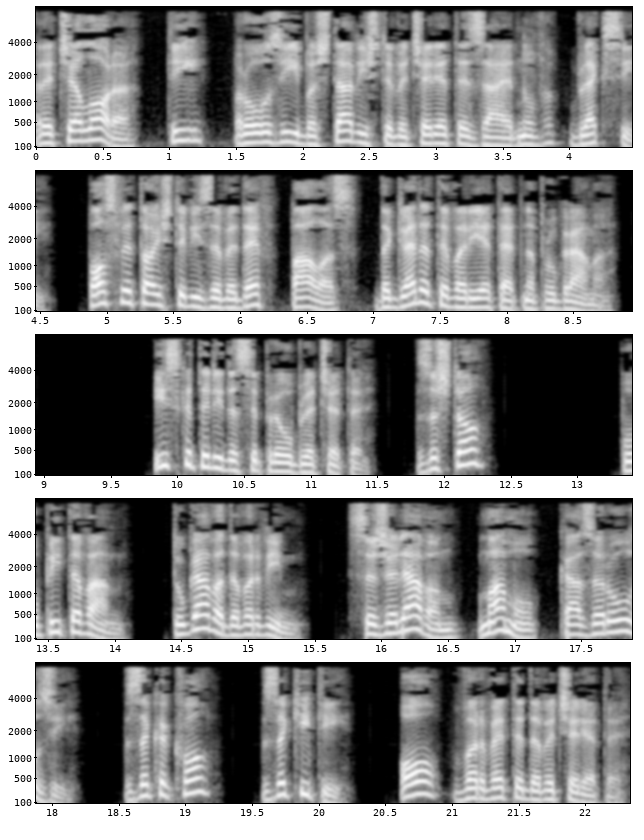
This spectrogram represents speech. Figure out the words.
рече Лора, ти, Роузи и баща ви ще вечеряте заедно в Блекси. После той ще ви заведе в Палас, да гледате вариететна програма. Искате ли да се преоблечете? Защо? Попита Ван. Тогава да вървим. Съжалявам, мамо, каза Роузи. За какво? За Кити. О, вървете да вечеряте.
